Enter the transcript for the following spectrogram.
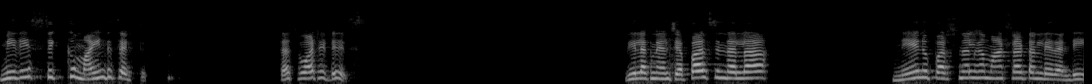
మీది sick mind set. That's what it is వీళ్ళకి నేను చెప్పాల్సిందల్లా నేను పర్సనల్గా మాట్లాడటం లేదండి.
